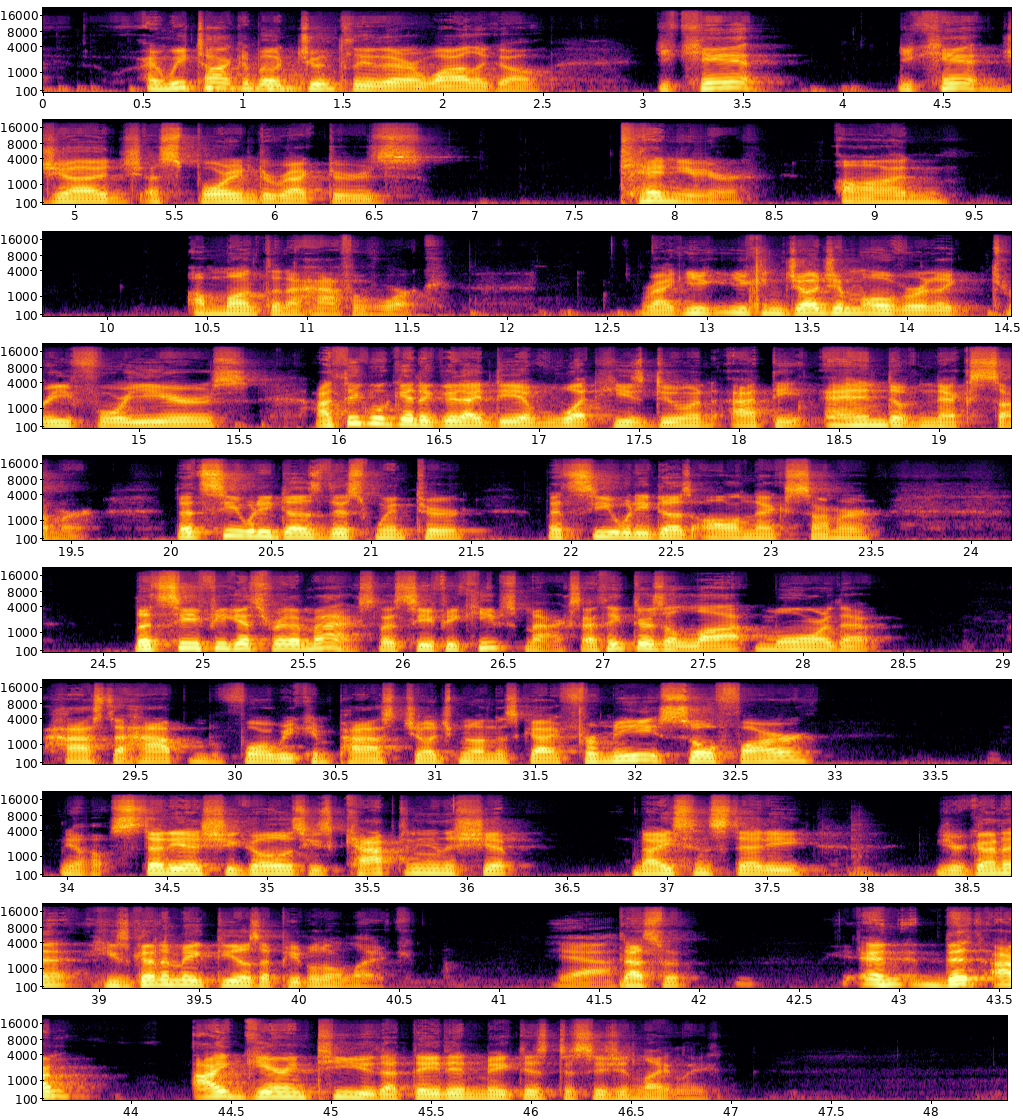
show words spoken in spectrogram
and we talked about Giuntoli there a while ago. You can't you can't judge a sporting director's tenure on a month and a half of work. Right? You you can judge him over like 3 4 years. I think we'll get a good idea of what he's doing at the end of next summer. Let's see what he does this winter. Let's see what he does all next summer. Let's see if he gets rid of Max. Let's see if he keeps Max. I think there's a lot more that has to happen before we can pass judgment on this guy. For me, so far, you know, steady as she goes. He's captaining the ship, nice and steady. You're gonna, he's gonna make deals that people don't like. yeah, That's what, and this, I'm, I guarantee you that they didn't make this decision lightly.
